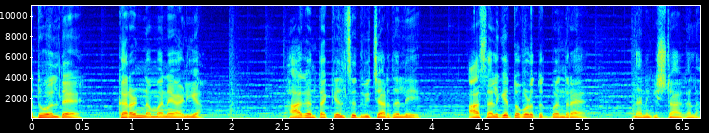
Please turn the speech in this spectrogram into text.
ಅದು ಅಲ್ಲದೆ ಕರಣ್ ನಮ್ಮನೆ ಅಳಿಯ. ಹಾಗಂತ ಕೆಲಸದ ವಿಚಾರದಲ್ಲಿ ಆ ಸಲಿಗೆ ತಗೊಳೋದಕ್ಕೆ ಬಂದರೆ ನನಗಿಷ್ಟ ಆಗಲ್ಲ.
